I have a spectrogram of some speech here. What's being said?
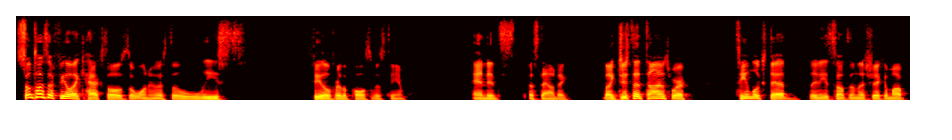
Sometimes I feel like Hacksaw is the one who has the least feel for the pulse of his team, and it's astounding. Like just at times where team looks dead, they need something to shake them up.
